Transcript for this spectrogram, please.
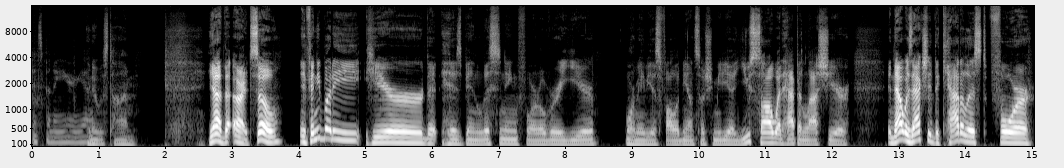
It's been a year, yeah. and it was time. Yeah. That, all right. So, if anybody here that has been listening for over a year, or maybe has followed me on social media, you saw what happened last year, and that was actually the catalyst for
